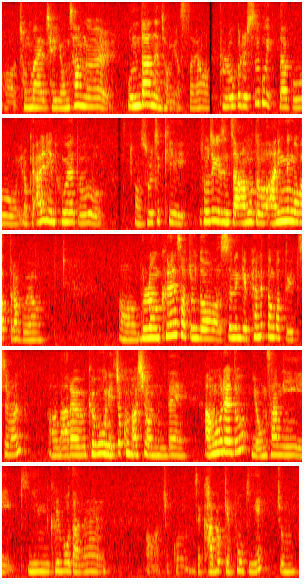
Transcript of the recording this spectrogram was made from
어, 정말 제 영상을 본다는 점이었어요. 블로그를 쓰고 있다고 이렇게 알린 후에도 어, 솔직히 솔직히 진짜 아무도 안 읽는 것 같더라고요. 어, 물론 그래서 좀 더 쓰는 게 편했던 것도 있지만 어, 나름 그 부분이 조금 아쉬웠는데 아무래도 영상이 긴 글보다는 어, 조금 이제 가볍게 보기에 좀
